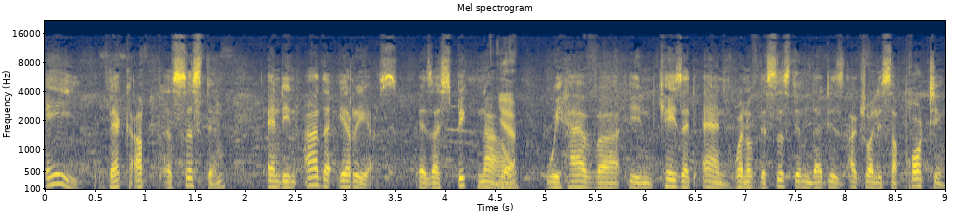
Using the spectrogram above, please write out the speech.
a backup uh, system and in other areas. As I speak now, Yeah. we have uh, in KZN one of the systems that is actually supporting,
